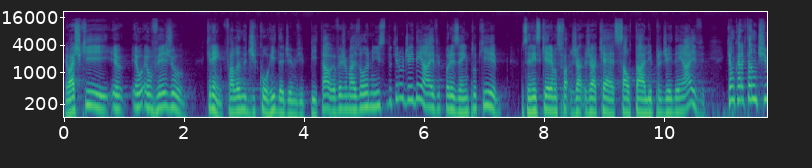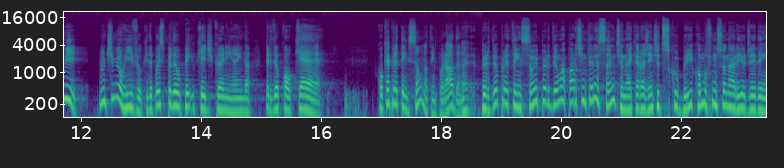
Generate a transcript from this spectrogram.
eu acho que eu, eu, eu vejo. Que nem, falando de corrida de MVP e tal, eu vejo mais valor nisso do que no Jaden Ive, por exemplo, que não sei nem se queremos já, já quer saltar ali para Jaden Ive, que é um cara que tá num time, num time horrível, que depois que perdeu o Pe- o Cade Cunningham ainda perdeu qualquer qualquer pretensão na temporada, né? É, perdeu pretensão e perdeu uma parte interessante, né? Que era a gente descobrir como funcionaria o Jaden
